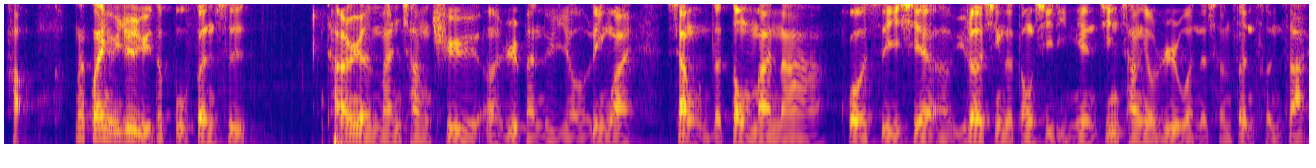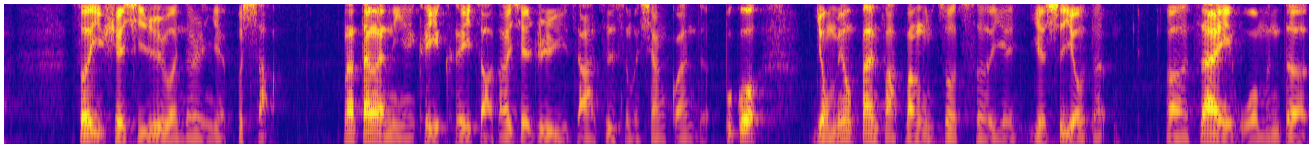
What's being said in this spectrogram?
好，那关于日语的部分是台湾人蛮常去呃日本旅游，另外像我们的动漫啊，或是一些呃娱乐性的东西里面，经常有日文的成分存在，所以学习日文的人也不少。那当然，你也可以可以找到一些日语杂志什么相关的，不过。有没有办法帮你做测验？也是有的。呃，在我们的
